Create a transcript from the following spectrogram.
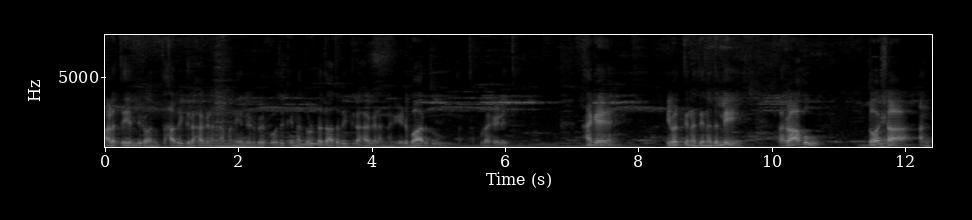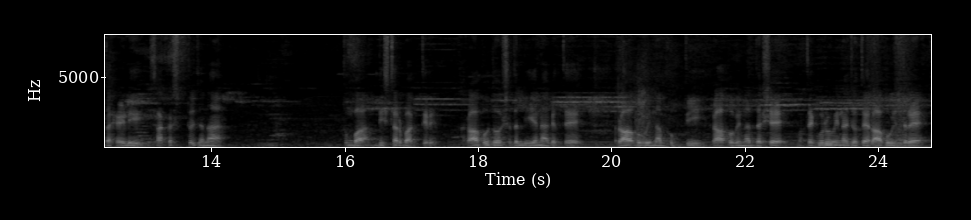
ಅಳತೆಯಲ್ಲಿರುವಂತಹ ವಿಗ್ರಹಗಳನ್ನು ಮನೆಯಲ್ಲಿಡಬೇಕು ಅದಕ್ಕಿಂತ ದೊಡ್ಡದಾದ ವಿಗ್ರಹಗಳನ್ನು ಇಡಬಾರ್ದು ಅಂತ ಕೂಡ ಹೇಳಿದ್ದೆ. ಹಾಗೆ ಇವತ್ತಿನ ದಿನದಲ್ಲಿ ರಾಹು ದೋಷ ಅಂತ ಹೇಳಿ ಸಾಕಷ್ಟು ಜನ ತುಂಬ ಡಿಸ್ಟರ್ಬ್ ಆಗ್ತೀರಿ. ರಾಹು ದೋಷದಲ್ಲಿ ಏನಾಗುತ್ತೆ? ರಾಹುವಿನ ಭುಕ್ತಿ, ರಾಹುವಿನ ದಶೆ, ಮತ್ತು ಗುರುವಿನ ಜೊತೆ ರಾಹು ಇದ್ದರೆ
